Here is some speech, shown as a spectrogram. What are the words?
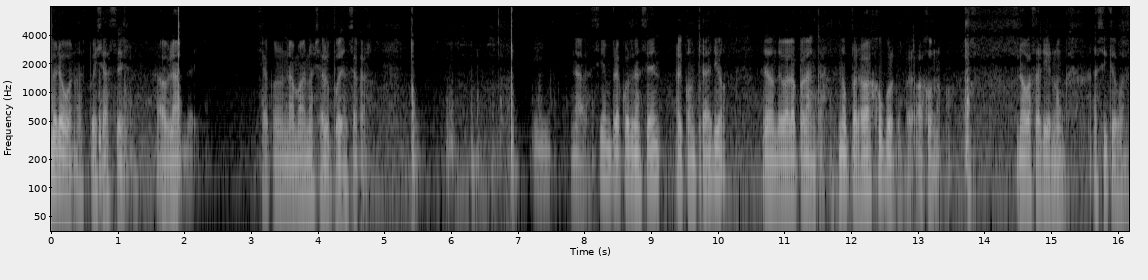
Pero bueno, después ya se ablanda y ya con una mano ya lo pueden sacar. Y nada, siempre acuérdense al contrario de donde va la palanca, no para abajo porque para abajo no, no va a salir nunca. Así que bueno,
